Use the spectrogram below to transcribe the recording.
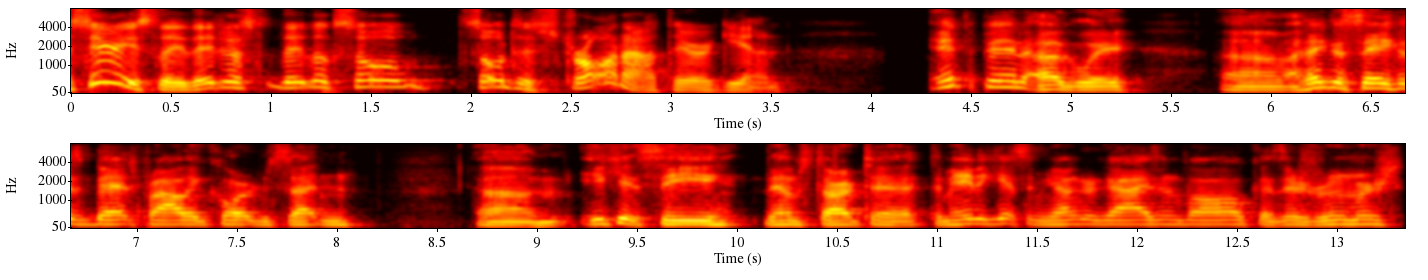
seriously, they just they look so so distraught out there again. It's been ugly. Um, I think the safest bet's probably Courtland Sutton. Um, you can see them start to to maybe get some younger guys involved because there's rumors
